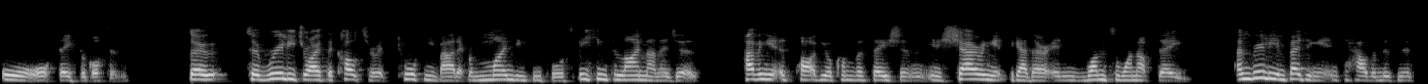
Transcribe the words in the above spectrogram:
or they've forgotten. So to really drive the culture, it's talking about it, reminding people, speaking to line managers, having it as part of your conversation, you know, sharing it together in one-to-one updates and really embedding it into how the business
